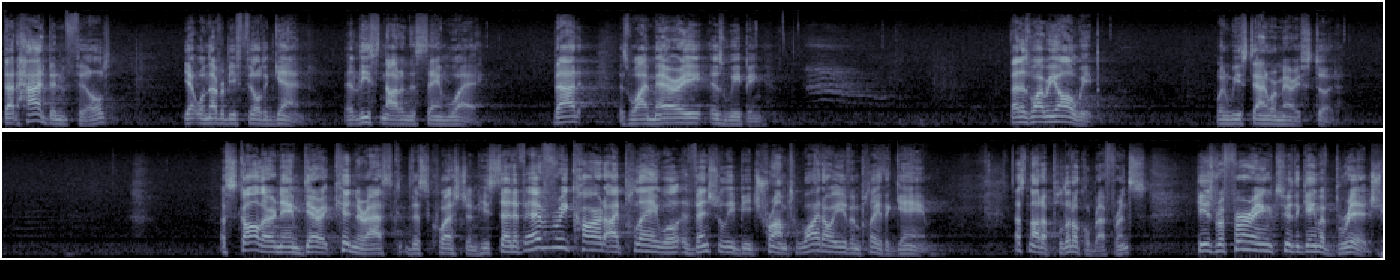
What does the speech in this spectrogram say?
that had been filled, yet will never be filled again, at least not in the same way. That is why Mary is weeping. That is why we all weep when we stand where Mary stood. A scholar named Derek Kidner asked this question. He said, If every card I play will eventually be trumped, why do I even play the game? That's not a political reference. He's referring to the game of bridge,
